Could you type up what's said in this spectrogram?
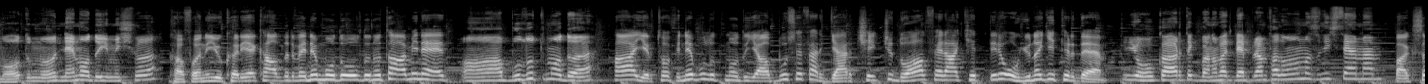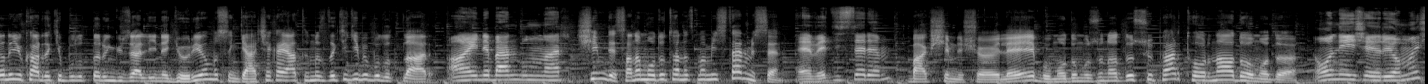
Mod mu? Ne moduymuş bu? Kafanı yukarıya kaldır ve ne modu olduğunu tahmin et. Aa bulut modu. Hayır Tofi ne bulut modu ya bu sefer gerçekçi doğal felaketleri oyuna getirdim. Yok artık bana bak deprem falan olmasın hiç sevmem. Baksana yukarıdaki bulutların güzelliğine görüyor musun? Gerçek hayatımızdaki gibi bulutlar. Aynı ben bunlar. Şimdi sana modu tanıtmamı ister misin? Evet isterim. Bak şimdi şöyle bu modumuzun adı Süper Tornado modu. O ne işe yarıyormuş?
